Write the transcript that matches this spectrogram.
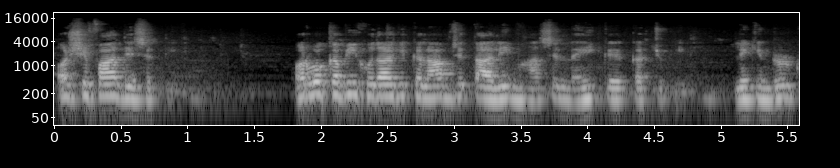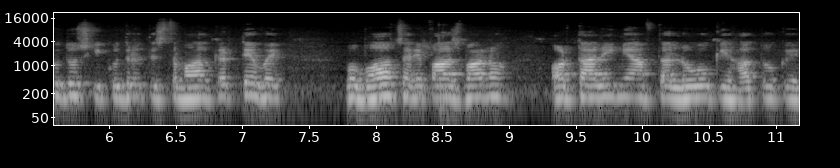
اور شفا دے سکتی تھی۔ اور وہ کبھی خدا کے کلام سے تعلیم حاصل نہیں کر چکی تھی۔ لیکن رلقدس کی قدرت استعمال کرتے ہوئے وہ بہت سارے پاسبانوں اور تعلیم یافتہ لوگوں کے ہاتھوں کے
